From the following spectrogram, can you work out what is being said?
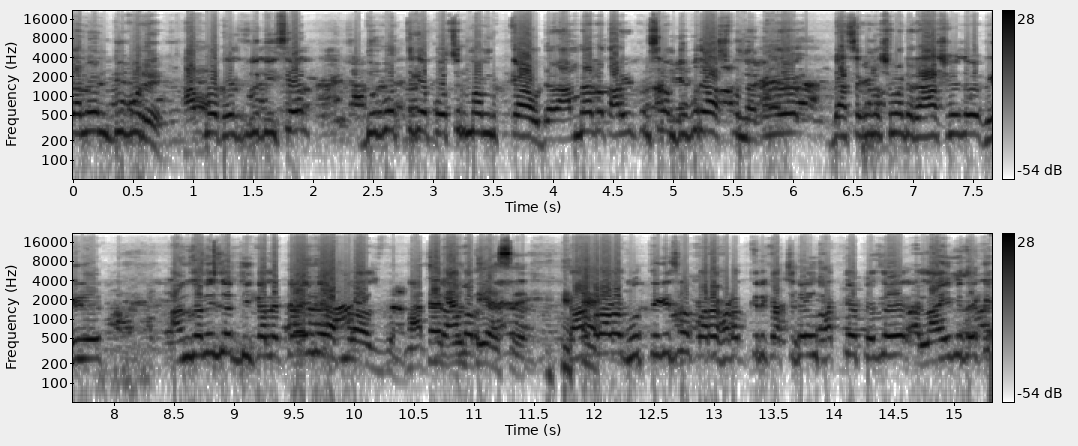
জানেন দুপুরে আপনার ফেসবুকে দিয়েছেন দুপুর থেকে প্রচুর মানুষ ক্রাউড আর আমরা একটা টার্গেট করছিলাম দুপুরে আসবেন না কারণ বেচাকেনার সময় একটা রাশ হয়ে যাবে ভিড়ে। আমি জানি যে বিকালের টাইমে আপনারা আসবেন। মাথায় বুদ্ধি আছে। তারপর আবার ঘুরতে গেছিলাম, পরে হঠাৎ করে পেজে লাইভে দেখে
